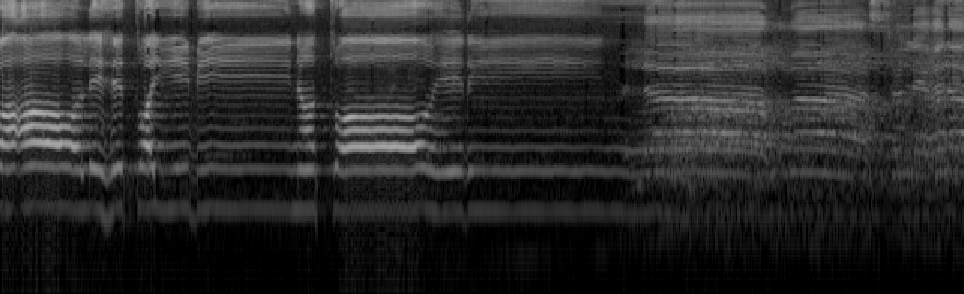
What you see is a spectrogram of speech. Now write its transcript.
وآله الطيبين الطاهرين اللهم صل على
